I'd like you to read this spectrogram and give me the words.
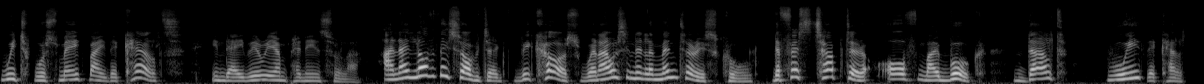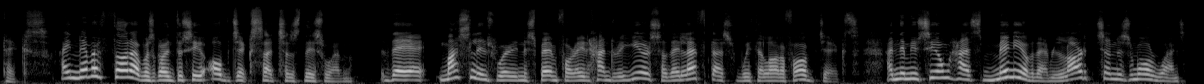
which was made by the Celts in the Iberian Peninsula. And I love this object because when I was in elementary school, the first chapter of my book dealt with the Celtics. I never thought I was going to see objects such as this one. The Muslims were in Spain for 800 years, so they left us with a lot of objects. And the museum has many of them, large and small ones.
